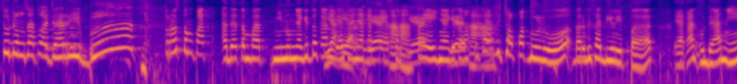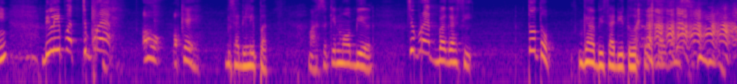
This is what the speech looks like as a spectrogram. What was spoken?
Tudung satu aja ribet. Terus tempat ada tempat minumnya gitu kan Iya, biasanya iya. kan Yes, kayak ter- yes, tray-nya gitu yes. kan. Itu harus dicopot dulu baru bisa dilipet. Ya kan udah nih. Dilipet cepret. Oh, oke. Bisa dilipet. Masukin mobil. Cepret bagasi. Tutup. Gak bisa ditutup bagasi.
